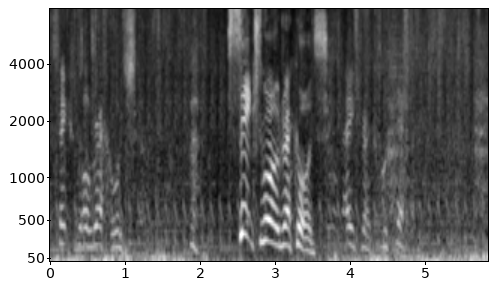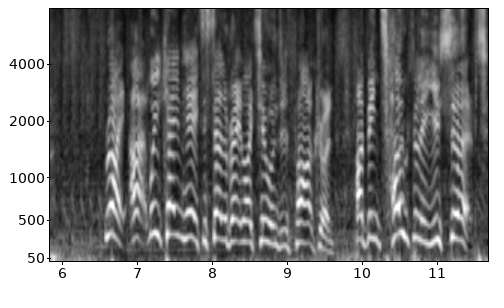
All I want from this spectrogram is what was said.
Six world records, Six world records. eight records. Yeah. Right, uh, we came here to celebrate my 200th park run. I've been totally usurped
